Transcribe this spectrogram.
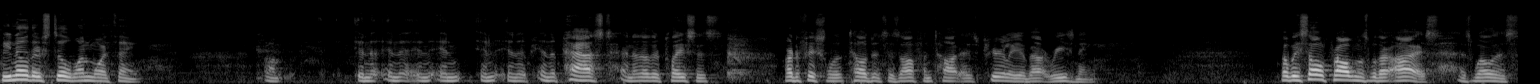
We know there's still one more thing. Um, in, in, in, in, in, the, in the past and in other places, artificial intelligence is often taught as purely about reasoning. But we solve problems with our eyes as well as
